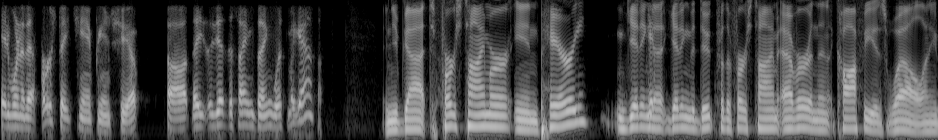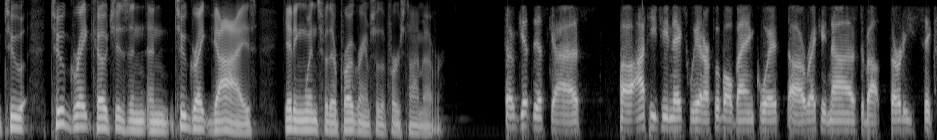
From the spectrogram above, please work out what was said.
in winning that first state championship. Uh, they, they did the same thing with McGatha. And you've got first timer in Perry getting Yep. the getting the Duke for the first time ever, and then Coffee as well. I mean, two two great coaches and, and two great guys getting wins for their programs for the first time ever. So get this, guys. Uh, ITG next, we had our football banquet. Uh, recognized about 36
